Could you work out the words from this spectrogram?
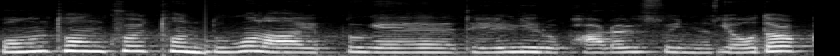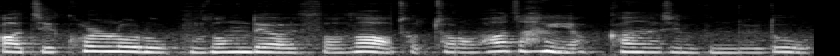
warm tone, cool tone 누구나 예쁘게 daily로 바를 수 있는 8가지 컬러로 구성되어 있어서 저처럼 화장이 약하신 분들도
